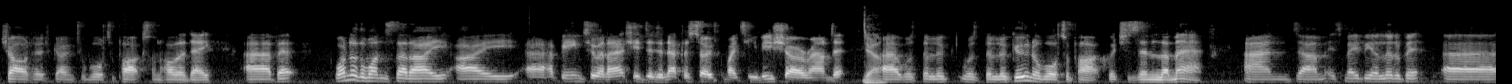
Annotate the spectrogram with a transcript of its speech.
childhood going to water parks on holiday, uh, but. One of the ones that I I uh, have been to, and I actually did an episode for my TV show around it, Yeah. uh, was the was the Laguna Water Park, which is in La Mer, and um, it's maybe a little bit uh,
